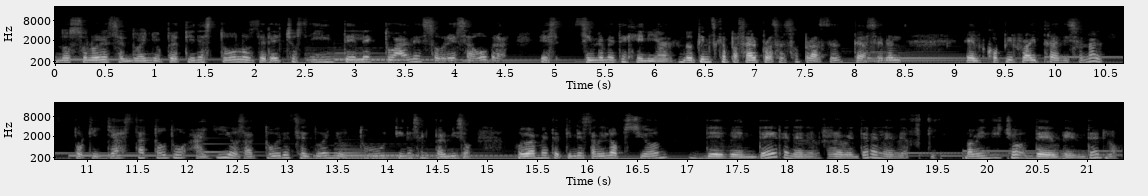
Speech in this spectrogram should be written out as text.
no solo eres el dueño, pero tienes todos los derechos intelectuales sobre esa obra. Es simplemente genial. No tienes que pasar el proceso para hacer, de el, el copyright tradicional, porque ya está todo allí. O sea, tú eres el dueño, tú tienes el permiso. Obviamente tienes también la opción de vender, en el, revender el NFT. Más bien dicho, de venderlo.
